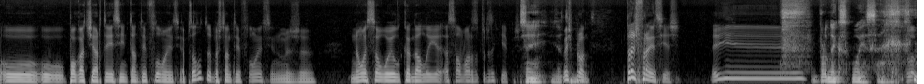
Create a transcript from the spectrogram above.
o, o Pogacar tem assim tanta influência, apesar de ter bastante influência, mas eh, não é só ele que anda ali a salvar as outras equipas. Sim, exatamente. Mas pronto, transferências. E... Por onde é que se começa? pela,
